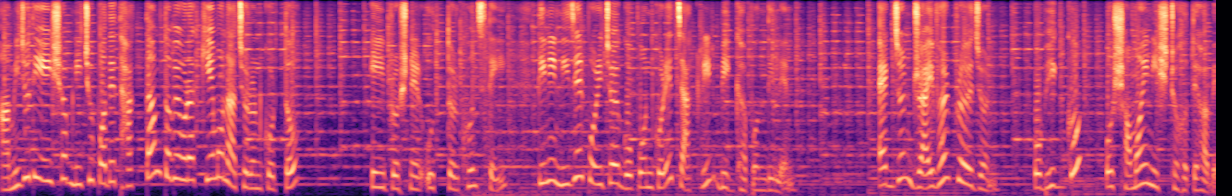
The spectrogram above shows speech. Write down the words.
আমি যদি এই সব নিচু পদে থাকতাম, তবে ওরা কেমন আচরণ করত? এই প্রশ্নের উত্তর খুঁজতেই তিনি নিজের পরিচয় গোপন করে চাকরির বিজ্ঞাপন দিলেন। একজন ড্রাইভার প্রয়োজন, অভিজ্ঞ ও সময়নিষ্ঠ হতে হবে।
